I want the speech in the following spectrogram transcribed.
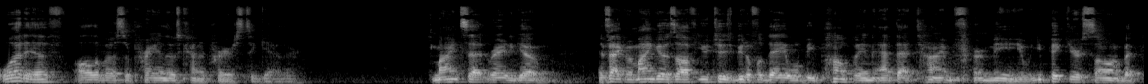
What if all of us are praying those kind of prayers together? Mindset ready to go. In fact, when mine goes off, U2's Beautiful Day will be pumping at that time for me. When you pick your song, but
